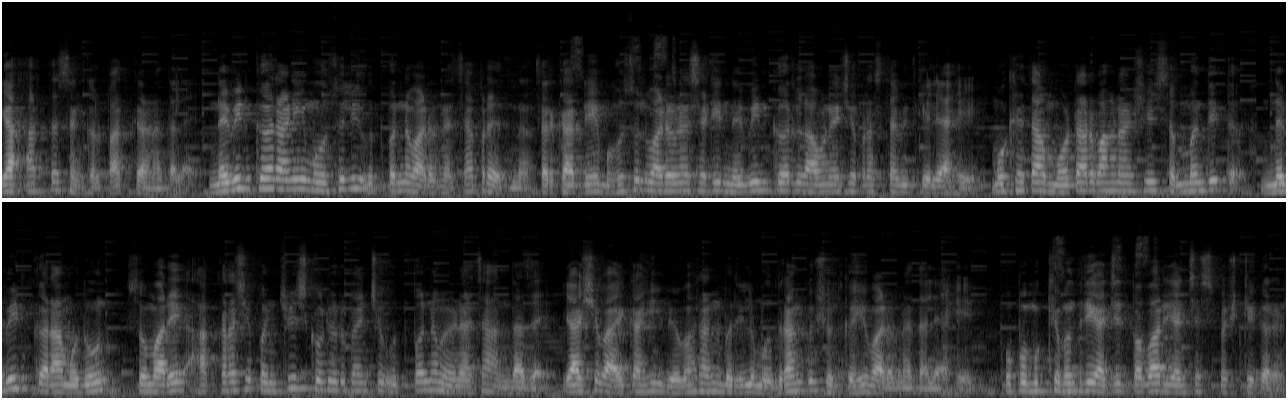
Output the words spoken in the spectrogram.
या अर्थसंकल्पात करण्यात आलाय. नवीन कर आणि महसुली उत्पन्न वाढवण्याचा प्रयत्न. सरकारने महसूल वाढवण्यासाठी नवीन कर लावण्याचे प्रस्तावित केले आहे. मुख्यतः मोटार वाहनांशी संबंधित नवीन करामधून सुमारे अकराशे पंचवीस कोटी रुपयांचे उत्पन्न मिळण्याचा अंदाज आहे. याशिवाय काही व्यवहारांवरील मुद्रांक शुल्कही वाढवण्यात आले आहेत. उपमुख्यमंत्री अजित पवार यांचे स्पष्टीकरण.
